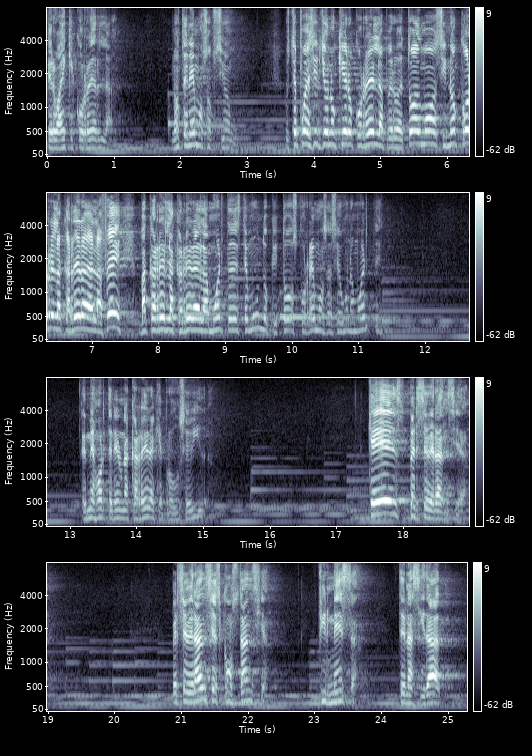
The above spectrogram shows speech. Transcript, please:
Pero hay que correrla. No tenemos opción. Usted puede decir, yo no quiero correrla, pero de todos modos, si no corre la carrera de la fe, va a correr la carrera de la muerte de este mundo, que todos corremos hacia una muerte. Es mejor tener una carrera que produce vida. ¿Qué es perseverancia? Perseverancia es constancia, firmeza, tenacidad,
